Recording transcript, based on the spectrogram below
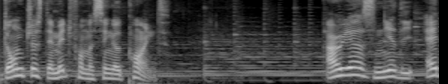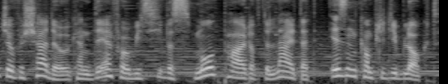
don't just emit from a single point. Areas near the edge of a shadow can therefore receive a small part of the light that isn't completely blocked,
